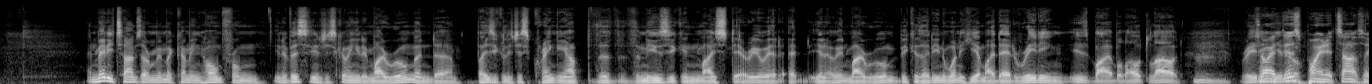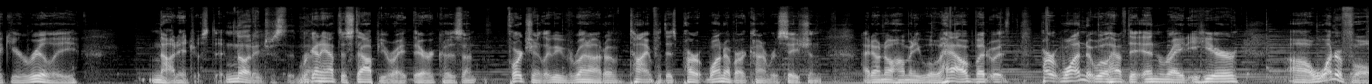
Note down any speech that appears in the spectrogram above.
And many times I remember coming home from university and just going into my room and uh, basically just cranking up the, the, music in my stereo at, at, you know in my room because I didn't want to hear my dad reading his Bible out loud. Reading, So at this know. point, it sounds like you're really not interested. not interested. We're no. going to have to stop you right there because unfortunately we've run out of time for this part one of our conversation. I don't know how many we'll have, but with part one, we'll have to end right here. A wonderful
